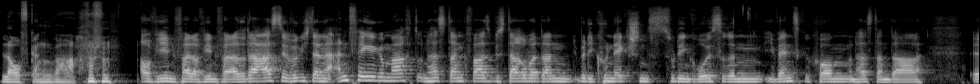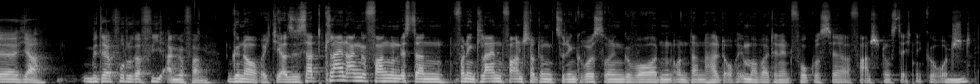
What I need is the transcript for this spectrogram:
Laufgang war. Auf jeden Fall, auf jeden Fall. Also da hast du wirklich deine Anfänge gemacht und hast dann quasi bis darüber dann über die Connections zu den größeren Events gekommen und hast dann da äh, ja mit der Fotografie angefangen. Genau, richtig. Also es hat klein angefangen und ist dann von den kleinen Veranstaltungen zu den größeren geworden und dann halt auch immer weiter in den Fokus der Veranstaltungstechnik gerutscht. Mhm.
